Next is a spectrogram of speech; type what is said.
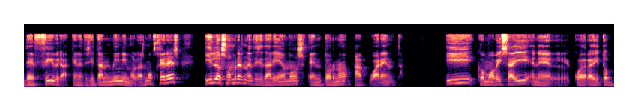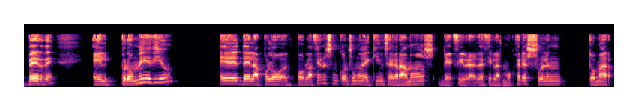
de fibra que necesitan mínimo las mujeres y los hombres necesitaríamos en torno a 40. Y como veis ahí en el cuadradito verde, el promedio eh, de la población es un consumo de 15 gramos de fibra. Es decir, las mujeres suelen tomar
